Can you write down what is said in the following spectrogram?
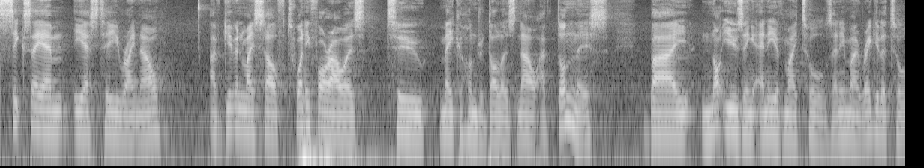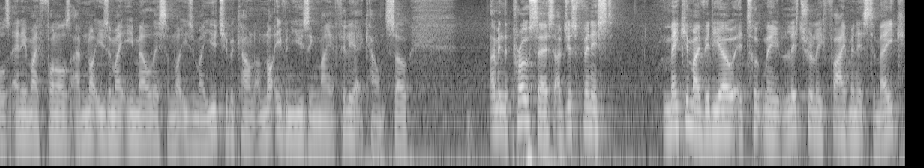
6 a.m. EST right now. I've given myself 24 hours to make $100. Now, I've done this by not using any of my tools, any of my regular tools, any of my funnels. I'm not using my email list. I'm not using my YouTube account. I'm not even using my affiliate account. So I'm in the process. I've just finished making my video. It took me literally five minutes to make.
